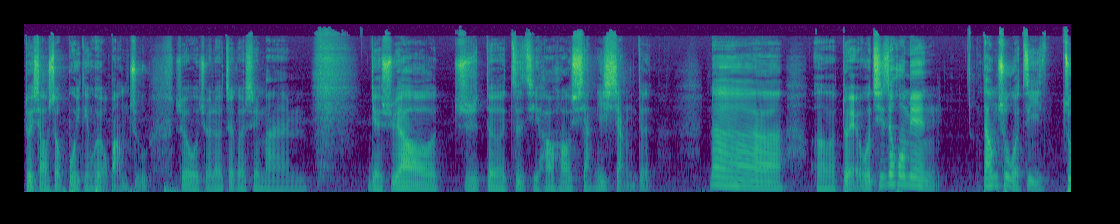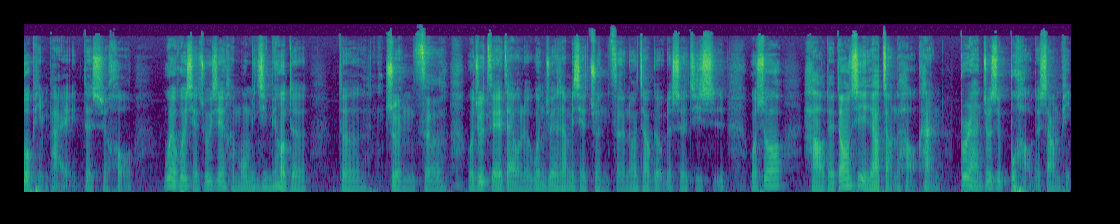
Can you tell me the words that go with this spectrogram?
对销售不一定会有帮助。所以我觉得这个是蛮也需要值得自己好好想一想的。那呃，对我其实后面。当初我自己做品牌的时候，我也会写出一些很莫名其妙的的准则，我就直接在我的问卷上面写准则，然后交给我的设计师。我说，好的东西也要长得好看，不然就是不好的商品。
